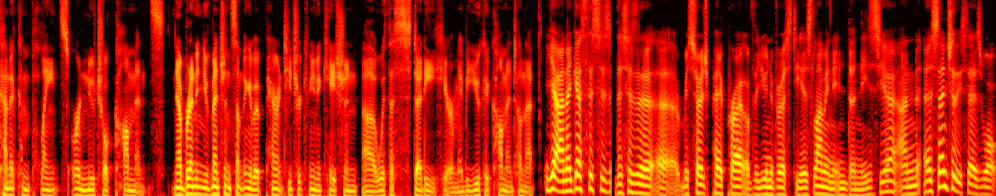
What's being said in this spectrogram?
kind of complaints or neutral comments. Now, Brendan, you've mentioned something about parent teacher communication uh, with a study here. Maybe you could comment on that. Yeah, and I guess this is this is a, a research paper out of the University of Islam in Indonesia, and essentially says what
